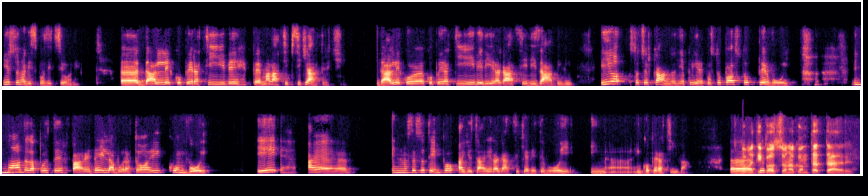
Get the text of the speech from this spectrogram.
io sono a disposizione. Eh, dalle cooperative per malati psichiatrici, dalle co- cooperative di ragazzi disabili, io sto cercando di aprire questo posto per voi, in modo da poter fare dei laboratori con voi e eh, nello stesso tempo aiutare i ragazzi che avete voi in, uh, in cooperativa. Uh, Come ti per... possono contattare?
